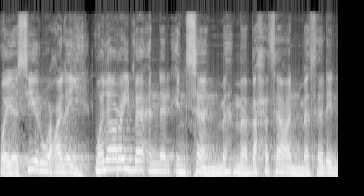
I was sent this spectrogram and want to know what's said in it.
ويسير عليه. ولا ريب أن الإنسان مهما بحث عن مثل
